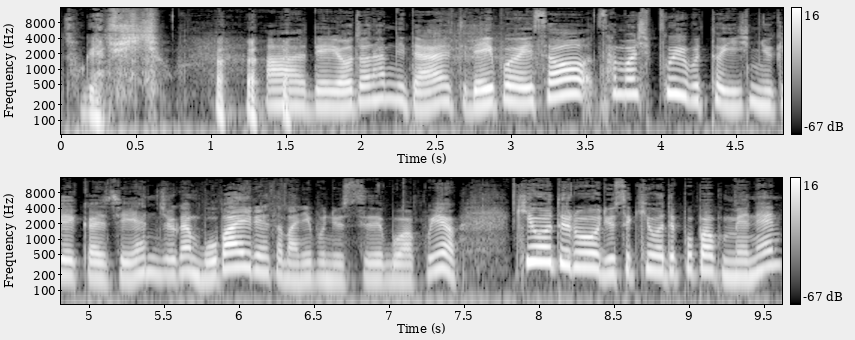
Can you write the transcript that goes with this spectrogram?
소개해 주시죠. 아, 네, 여전합니다. 네이버에서 3월 19일부터 26일까지 한 주간 모바일에서 많이 본 뉴스 모았고요. 키워드로 뉴스 키워드 뽑아보면은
